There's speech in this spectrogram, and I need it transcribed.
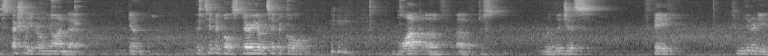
especially early on, that you know, the typical stereotypical block of, of just religious faith community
